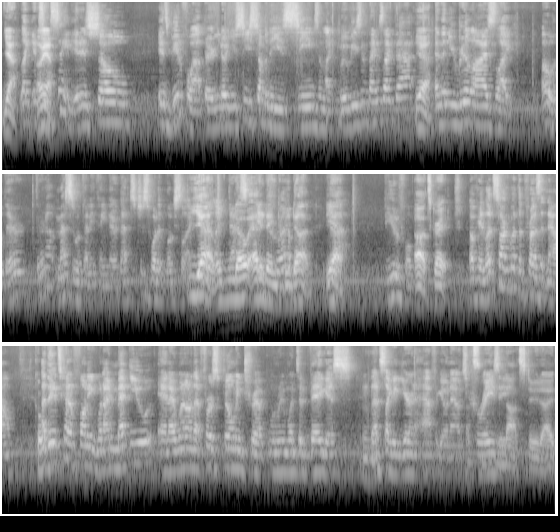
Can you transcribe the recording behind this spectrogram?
Yeah. Like it's oh yeah. insane. It is so. It's beautiful out there. You know, you see some of these scenes in like movies and things like that. Yeah. And then you realize like, oh, they're they're not messing with anything there. That's just what it looks like. Yeah, You're like no editing to be incredible. done. Yeah. Beautiful. Oh, it's great. Okay, let's talk about the present now. Cool. I think it's kind of funny when I met you and I went on that first filming trip when we went to Vegas. Mhm. That's like a year and a half ago now. It's That's crazy, nuts, dude. I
